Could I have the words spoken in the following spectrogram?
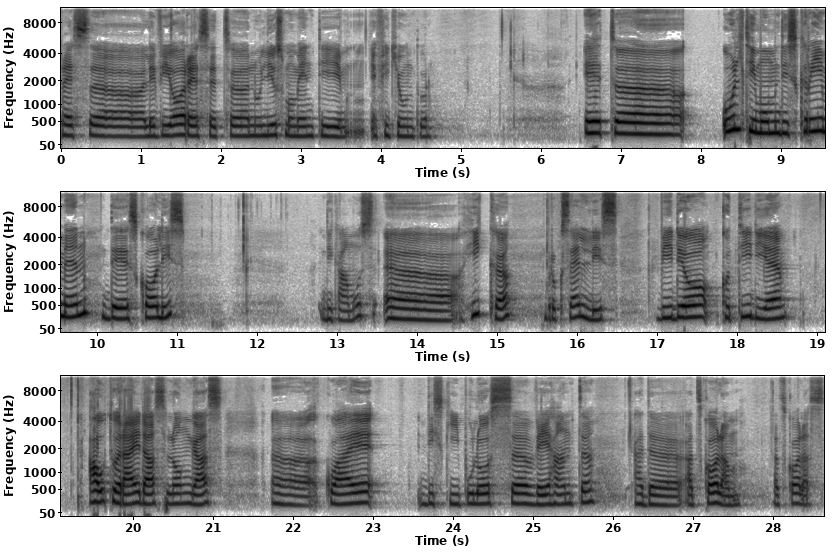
res eh, uh, leviores eh, et uh, nullius momenti efficiuntur. Et uh, ultimum discrimen de scolis dicamus uh, hic Bruxellis video cotidie autoraedas longas uh, quae discipulos vehant ad ad scolam ad scolas.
